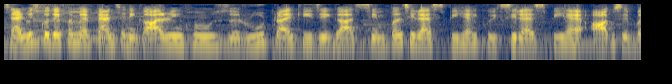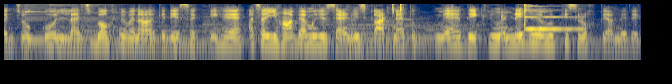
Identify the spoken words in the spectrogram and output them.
सैंडविच को देखो, मैं पैन से निकाल रही हूँ। ज़रूर ट्राई कीजिएगा। सिंपल सी रेसिपी है क्विक सी रेसिपी है। आप इसे बच्चों को लंच बॉक्स में बना के दे सकते हैं। अच्छा यहाँ पे मुझे सैंडविच काटना है तो मैं देख रही हूँ, अंडे जो है वो किस रुख पे हमने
